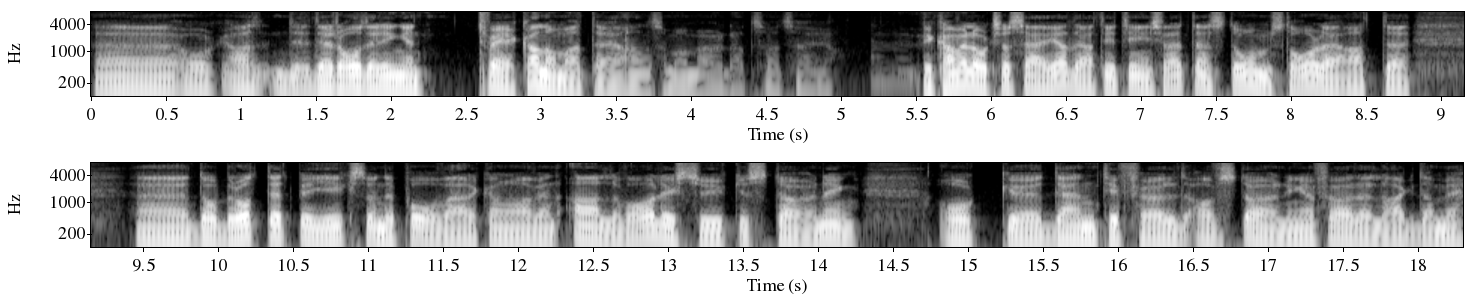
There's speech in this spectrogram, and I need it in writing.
Eh, och det, det råder ingen tvekan om att det är han som har mördat så att säga. Vi kan väl också säga det att i tingsrättens dom står det att eh, eh då brottet begicks under påverkan av en allvarlig psykisk störning och eh, den till följd av störningen förelagda med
